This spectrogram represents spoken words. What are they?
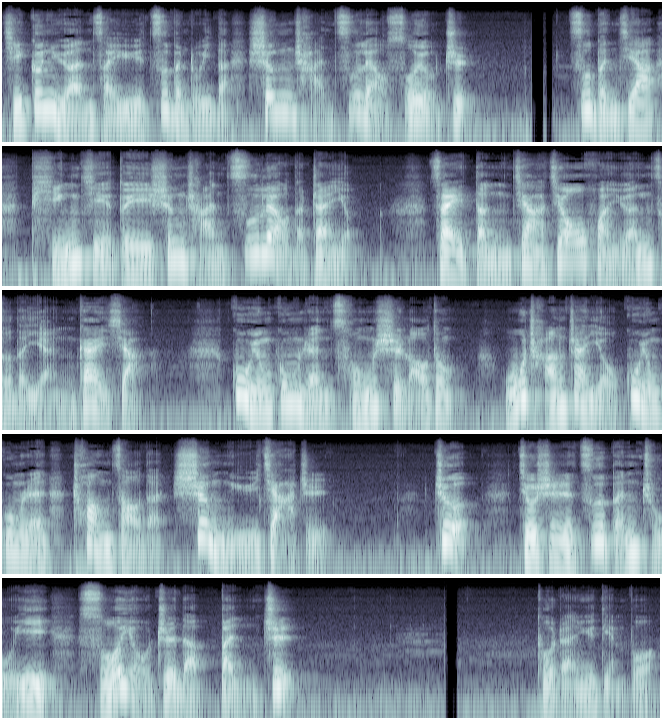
其根源在于资本主义的生产资料所有制。资本家凭借对生产资料的占有，在等价交换原则的掩盖下，雇佣工人从事劳动，无偿占有雇佣工人创造的剩余价值。这。就是资本主义所有制的本质。拓展与点拨：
